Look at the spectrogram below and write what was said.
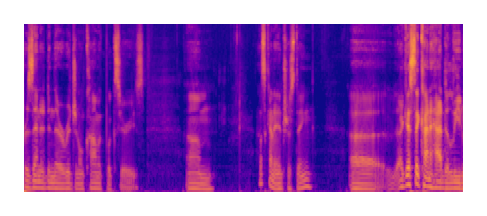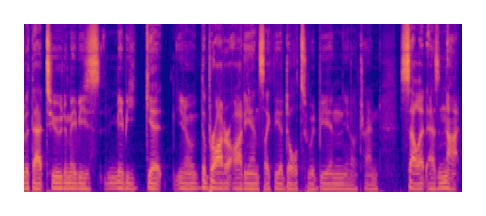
presented in their original comic book series. Um, that's kind of interesting. Uh, I guess they kind of had to lead with that too to maybe maybe get you know the broader audience, like the adults who would be in, you know, try and sell it as not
